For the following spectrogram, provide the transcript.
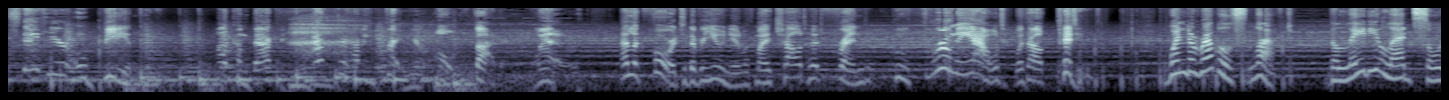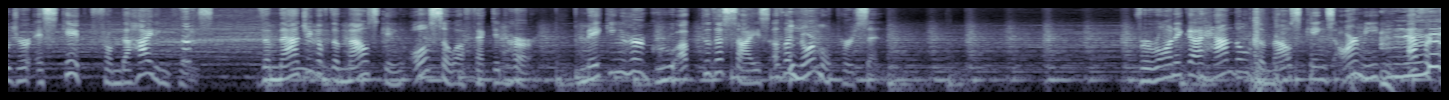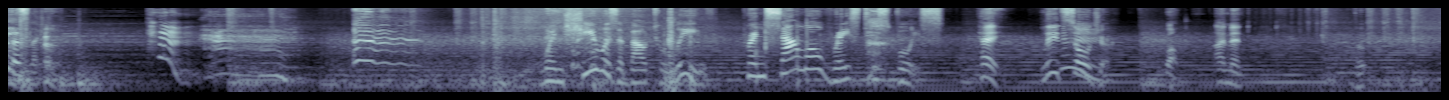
Stay here obediently. I'll come back after having threatened your old father. Well, I look forward to the reunion with my childhood friend who threw me out without pity. When the rebels left, the lady-led soldier escaped from the hiding place. The magic of the Mouse King also affected her, making her grew up to the size of a normal person. Veronica handled the Mouse King's army effortlessly. Hmm. When she was about to leave, Prince Samuel raised his voice. Hey, lead soldier. Well, I meant... Ver-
